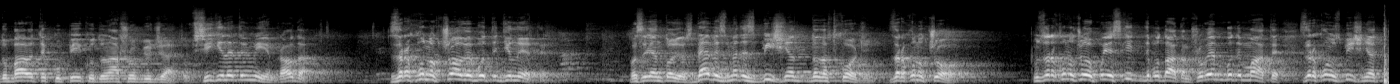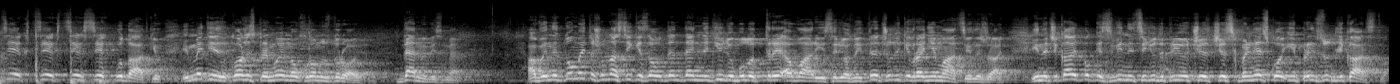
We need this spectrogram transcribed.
додати копійку до нашого бюджету? Всі ділити вміємо, правда? За рахунок чого ви будете ділити? Василь Анатолійович, де ви візьмете збільшення до надходжень? За рахунок чого? Ну за рахунок чого поясніть депутатам, що ви будемо мати за рахунок збільшення цих, цих, цих, цих податків. І ми ті кожен спрямуємо на охорону здоров'я. Де ми візьмемо? А ви не думаєте, що в нас тільки за один день неділю було три аварії серйозні, і три чоловіки в реанімації лежать. І не чекають, поки з люди приїдуть чи, чи з Хмельницького і принесуть лікарства.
